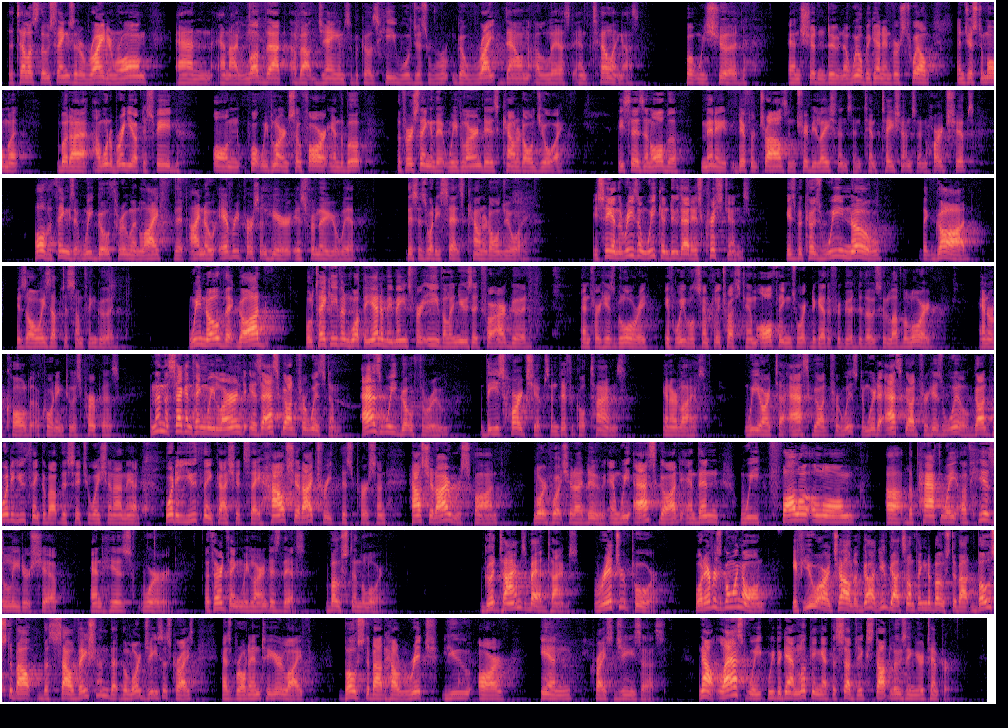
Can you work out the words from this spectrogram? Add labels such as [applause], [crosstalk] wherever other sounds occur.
to tell us those things that are right and wrong and, and I love that about James because he will just r- go right down a list and telling us what we should and shouldn't do. Now, we'll begin in verse 12 in just a moment, but I, I want to bring you up to speed on what we've learned so far in the book. The first thing that we've learned is count it all joy. He says, in all the many different trials and tribulations and temptations and hardships, all the things that we go through in life that I know every person here is familiar with, this is what he says count it all joy. You see, and the reason we can do that as Christians is because we know that God is always up to something good. We know that God will take even what the enemy means for evil and use it for our good and for his glory if we will simply trust him. All things work together for good to those who love the Lord and are called according to his purpose. And then the second thing we learned is ask God for wisdom. As we go through these hardships and difficult times in our lives, we are to ask God for wisdom. We're to ask God for his will. God, what do you think about this situation I'm in? What do you think I should say? How should I treat this person? How should I respond? Lord, what should I do? And we ask God, and then we follow along uh, the pathway of His leadership and His word. The third thing we learned is this boast in the Lord. Good times, bad times, rich or poor, whatever's going on, if you are a child of God, you've got something to boast about. Boast about the salvation that the Lord Jesus Christ has brought into your life. Boast about how rich you are in Christ Jesus. Now, last week we began looking at the subject Stop Losing Your Temper.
